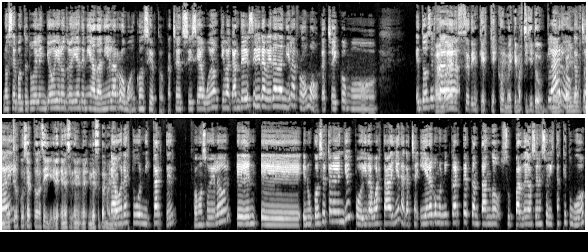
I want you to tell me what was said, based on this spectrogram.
no sé, ponte tú el Enjoy, el otro día tenía a Daniela Romo en concierto, ¿cachai? Entonces decía, weón, qué bacán debe ser ir a ver a Daniela Romo, ¿cachai? Como... Entonces. Además, en ese setting que, que es como que es más chiquito. Claro, me, a mí me ¿cachai? mucho los conceptos así, en ese, en, en ese tamaño. Ahora estuvo Nick Carter, famoso violador, en, eh, en un concierto en el Enjoy, pues, y la weá estaba llena, ¿cachai? Y era como Nick Carter cantando sus par de canciones solistas que tuvo,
